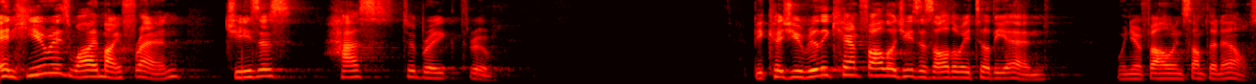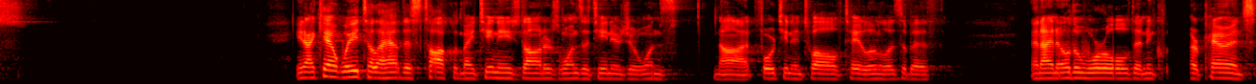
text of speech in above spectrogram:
And here is why, my friend, Jesus has to break through. Because you really can't follow Jesus all the way till the end when you're following something else. You know, I can't wait till I have this talk with my teenage daughters. One's a teenager, one's not, 14 and 12, Taylor and Elizabeth. And I know the world and her parents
